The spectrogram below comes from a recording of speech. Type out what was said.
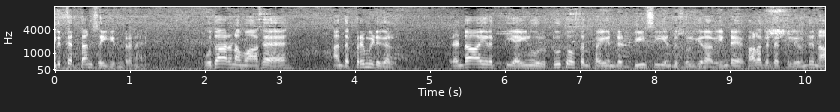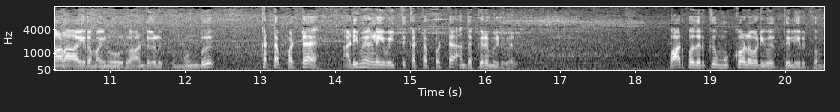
இருக்கத்தான் செய்கின்றன. உதாரணமாக அந்த பிரமிடுகள் ரெண்டாயிரத்தி ஐநூறு two thousand five hundred BC என்று சொல்கிறார். இன்றைய காலகட்டத்திலிருந்து நாலாயிரம் ஐநூறு ஆண்டுகளுக்கு முன்பு கட்டப்பட்ட அடிமைகளை வைத்து கட்டப்பட்ட அந்த பிரமிடுகள். பார்ப்பதற்கு முக்கோள வடிவத்தில் இருக்கும்.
